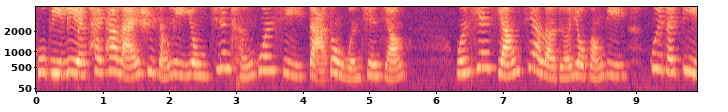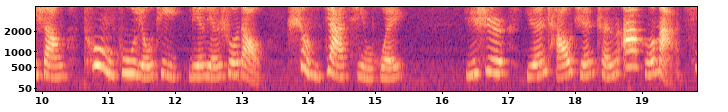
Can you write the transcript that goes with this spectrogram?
忽必烈派他来是想利用君臣关系打动文天祥。文天祥见了德佑皇帝，跪在地上痛哭流涕，连连说道：“圣驾请回。”于是，元朝权臣阿合马亲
